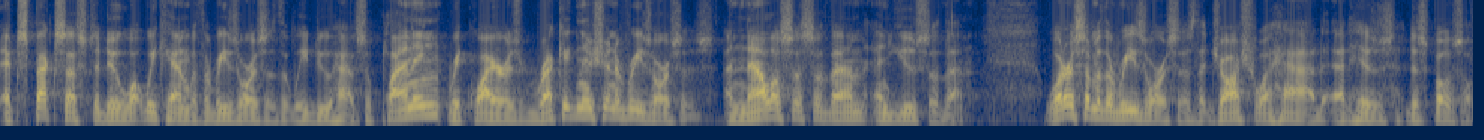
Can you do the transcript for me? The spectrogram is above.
expects us to do what we can with the resources that we do have. So, planning requires recognition of resources, analysis of them, and use of them. What are some of the resources that Joshua had at his disposal?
